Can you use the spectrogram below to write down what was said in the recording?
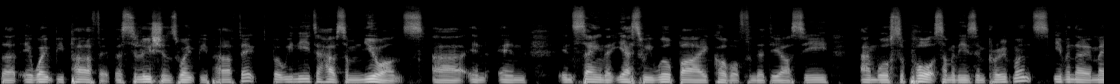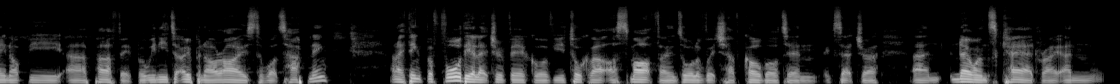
that it won't be perfect. The solutions won't be perfect, but we need to have some nuance uh, in in in saying that yes, we will buy cobalt from the DRC and we'll support some of these improvements, even though it may not be uh, perfect. But we need to open our eyes to what's happening. And I think before the electric vehicle, if you talk about our smartphones, all of which have cobalt in, etc., and no one's cared, right? And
